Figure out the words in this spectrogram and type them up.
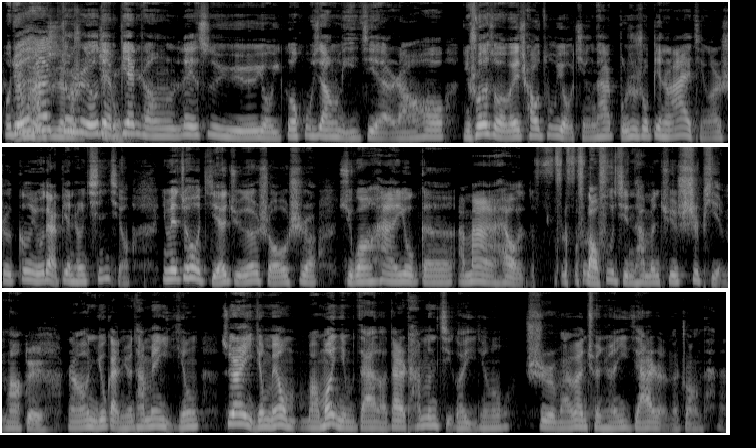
我觉得人和人它就是有点变成类似于有一个互相理解，然后你说的所谓超出友情，它不是说变成爱情，而是更有点变成亲情。因为最后结局的时候是许光汉又跟阿曼还有老父亲他们去视频嘛，对然后你就感觉他们已经虽然已经没有毛毛已经不在了，但是他们几个已经是完完全全一家人的状态。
